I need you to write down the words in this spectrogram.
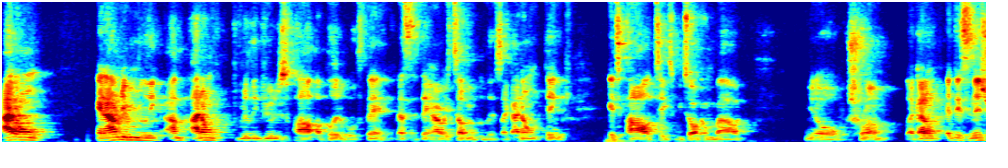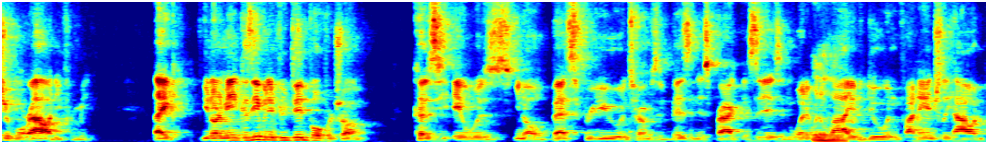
I don't. And I don't even really, I'm, I don't really view this as a political thing. That's the thing. I always tell people this. Like, I don't think it's politics. We talking about, you know, Trump. Like, I don't. It's an issue of morality for me. Like, you know what I mean? Because even if you did vote for Trump, because it was, you know, best for you in terms of business practices and what it would Mhm. allow you to do and financially how it would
